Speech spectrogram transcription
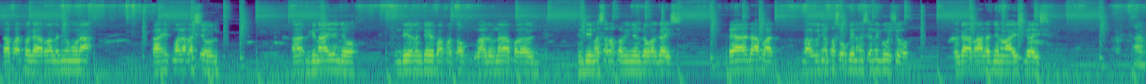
Dapat pag-aaralan nyo muna. Kahit malakas yun at ginaya nyo, hindi rin kayo papatok lalo na pag hindi masarap ang inyong gawa guys. Kaya dapat bago nyo pasukin ang negosyo, pag-aaralan nyo ng ayos guys. Yan.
